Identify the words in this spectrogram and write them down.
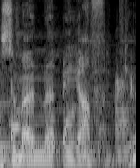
Semana em África.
